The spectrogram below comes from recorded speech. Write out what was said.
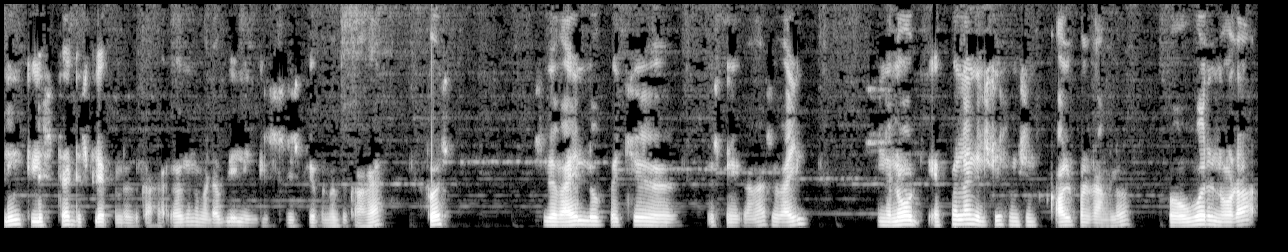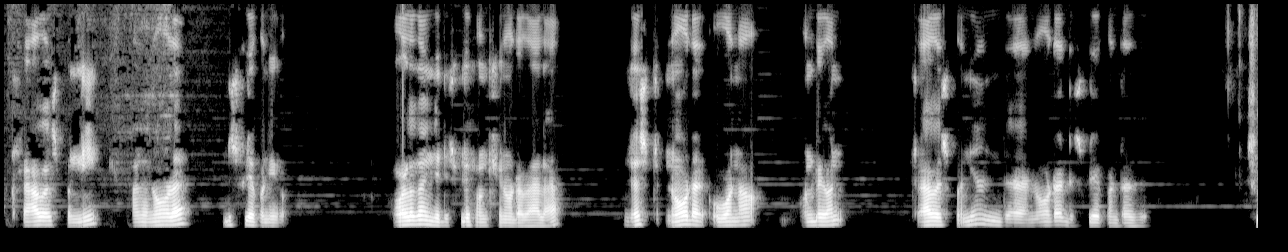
லிங்க் லிஸ்ட்டை டிஸ்பிளே பண்ணுறதுக்காக அதாவது நம்ம டபிள்யூ லிங்க் லிஸ்ட் டிஸ்பிளே பண்ணுறதுக்காக ஃபர்ஸ்ட் இந்த வயல் லூப் வச்சு யூஸ் பண்ணியிருக்காங்க. ஸோ வயல் இந்த நோட் எப்போல்லாம் இந்த டிஸ்பிளே ஃபங்க்ஷன் கால் பண்ணுறாங்களோ இப்போ ஒவ்வொரு நோடாக ட்ராவல்ஸ் பண்ணி அந்த நோடை டிஸ்பிளே பண்ணிடும் அவ்வளோதான் இந்த டிஸ்பிளே ஃபங்க்ஷனோட வேலை. ஜஸ்ட் நோடை ஒவ்வொன்றா ஒன் பை ஒன் ட்ராவல்ஸ் பண்ணி அந்த நோடை டிஸ்பிளே பண்ணுறது ஸோ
